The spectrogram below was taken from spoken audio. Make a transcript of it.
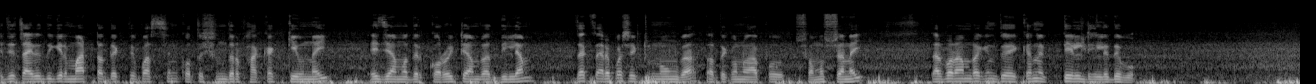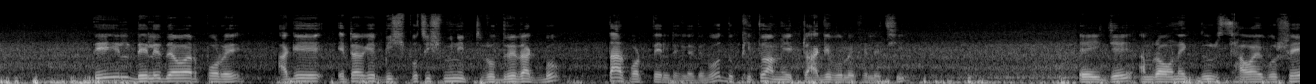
এই যে চারিদিকের মাঠটা দেখতে পাচ্ছেন, কত সুন্দর ফাঁকা, কেউ নাই। এই যে আমাদের করইটা আমরা দিলাম। যাক, চারপাশে একটু নোংরা, তাতে কোনো আপ সমস্যা নাই। তারপর আমরা কিন্তু এখানে তেল ঢেলে দেব। তেল ঢেলে দেওয়ার পরে আগে এটাকে বিশ পঁচিশ মিনিট রোদ্রে রাখব, তারপর তেল ঢেলে দেব। দুঃখিত, আমি একটু আগে বলে ফেলেছি। এই যে আমরা অনেক দূর ছাওয়ায় বসে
